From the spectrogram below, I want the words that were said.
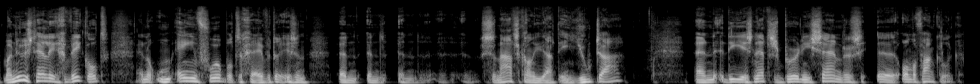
Maar nu is het heel ingewikkeld. En om één voorbeeld te geven, er is een, een, een, een, een senaatskandidaat in Utah. En die is net als Bernie Sanders uh, onafhankelijk.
